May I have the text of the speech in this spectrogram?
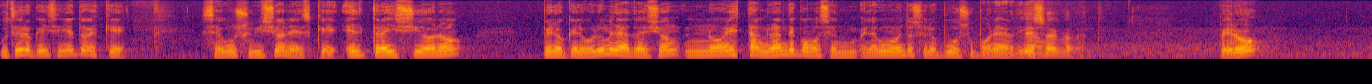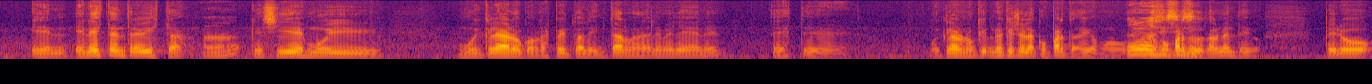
Usted lo que dice, Nieto, es que, según su visión, es que él traicionó pero que el volumen de la traición no es tan grande como en, algún momento se lo pudo suponer, digamos. Exactamente. Pero en, esta entrevista, que sí es muy, muy claro con respecto a la interna del MLN, este, muy claro, no, es que yo la comparta, digamos, no, la comparto totalmente, pero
